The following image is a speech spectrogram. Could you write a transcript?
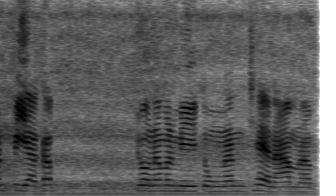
มันเปียกครับ ช่วงนั้นมันมีตรงนั้นแช่น้ำนะครับ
